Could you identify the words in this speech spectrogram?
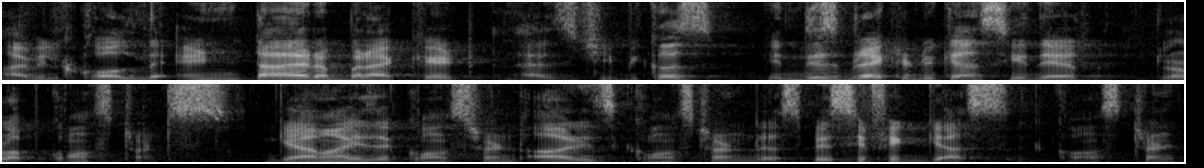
I will call the entire bracket as G because in this bracket you can see there a lot of constants. Gamma is a constant, R is constant, the specific gas constant,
